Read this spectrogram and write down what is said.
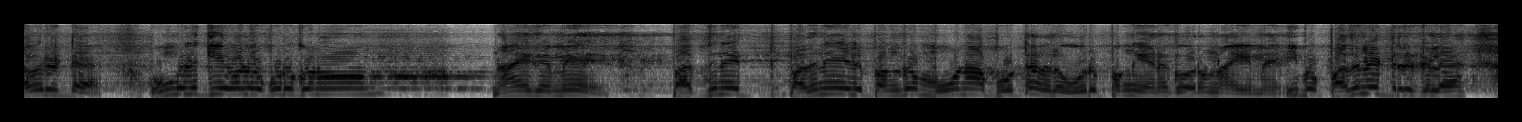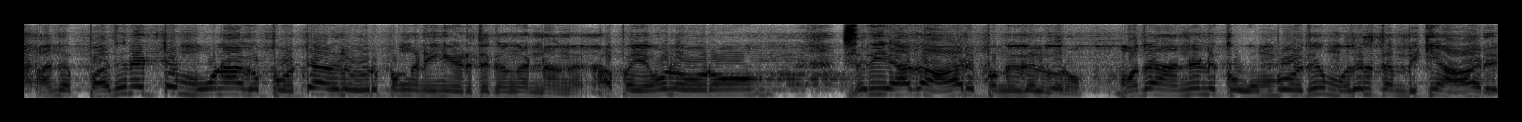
அவர்கிட்ட உங்களுக்கு எவ்வளவு கொடுக்கணும்? நாயகமே பதினெட்டு பதினேழு பங்கு மூணா போட்டு அதுல ஒரு பங்கு எனக்கு வரும் நாயகமே. இப்போ பதினெட்டு இருக்குல்ல அந்த பதினெட்டு மூணாக போட்டு அதுல ஒரு பங்கு நீங்க எடுத்துக்கங்கன்னாங்க. அப்ப எவ்வளவு வரும்? சரியாக ஆறு பங்குகள் வரும். முதல் அண்ணனுக்கு ஒன்பது முதல் தம்பிக்கு ஆறு.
